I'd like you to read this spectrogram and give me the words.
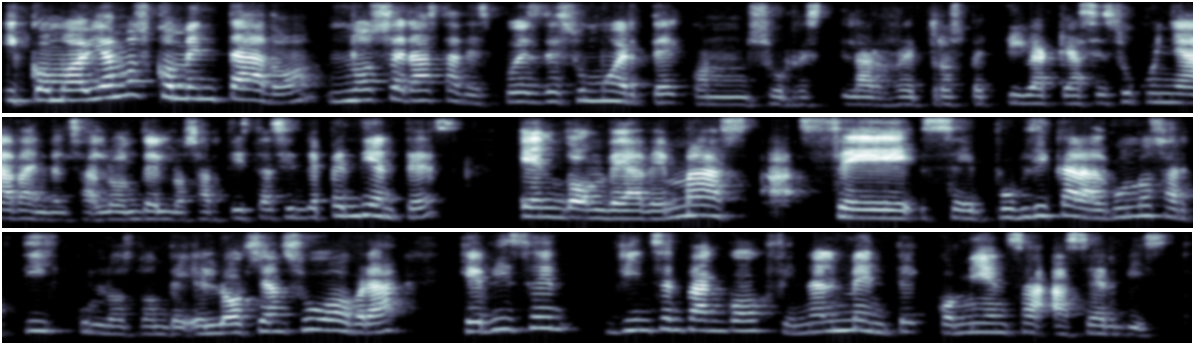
Y como habíamos comentado, no será hasta después de su muerte, con su, la retrospectiva que hace su cuñada en el Salón de los Artistas Independientes, en donde además ah, se, se publican algunos artículos donde elogian su obra, que Vincent, Vincent Van Gogh finalmente comienza a ser visto.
